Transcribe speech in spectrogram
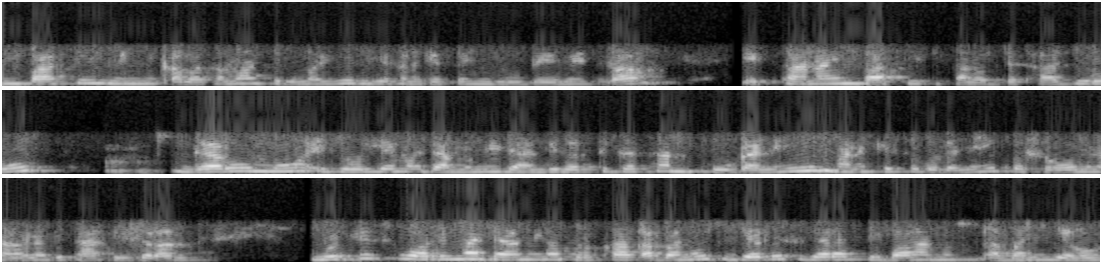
imbaasiin inni qabatamaan silumayyuu biyya kana keessa hin jiru deemee jira. Ittaanaa imbaasiitti kan hojjetaa jiru. Garuu immoo ijoollee madaamonni daandii irratti gatan fuudhanii mana keessa godhanii koshoroo midhaan bitaafii jiran. Nutis warri madaamina Afirikaa qabanus jarris garatti bahanus dhabanii yeroo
